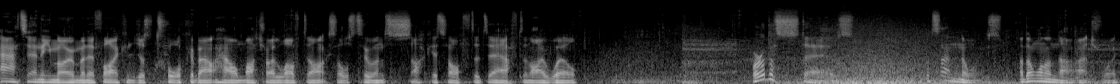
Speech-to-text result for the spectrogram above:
at any moment, if I can just talk about how much I love Dark Souls 2 and suck it off to death, then I will. Where are the stairs? What's that noise? I don't want to know, actually.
